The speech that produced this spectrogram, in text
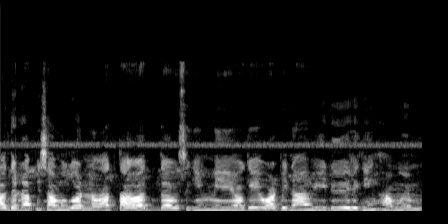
අදට අපි සමුගන්නවා. තවත් දවසකින් මේ වගේ වටිනා වීඩියෝ එකකින් හමු වෙමු.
